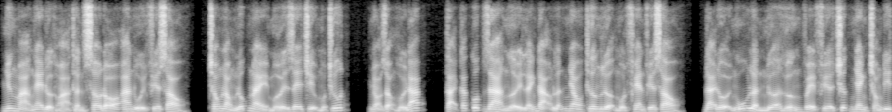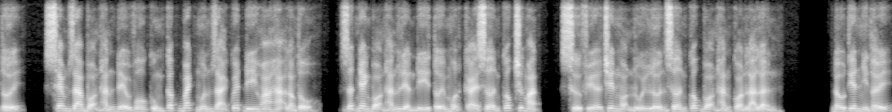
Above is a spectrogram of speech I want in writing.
nhưng mà nghe được hỏa thần sau đó an ủi phía sau, trong lòng lúc này mới dễ chịu một chút, nhỏ giọng hồi đáp, tại các quốc gia người lãnh đạo lẫn nhau thương lượng một phen phía sau, đại đội ngũ lần nữa hướng về phía trước nhanh chóng đi tới, xem ra bọn hắn đều vô cùng cấp bách muốn giải quyết đi hoa hạ long tổ, rất nhanh bọn hắn liền đi tới một cái sơn cốc trước mặt, xử phía trên ngọn núi lớn sơn cốc bọn hắn còn là lần. Đầu tiên nhìn thấy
